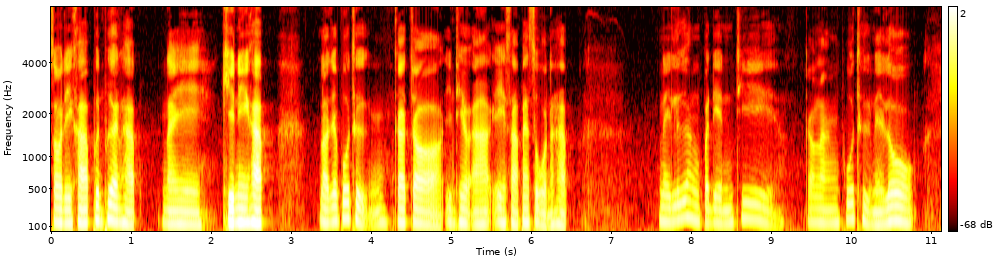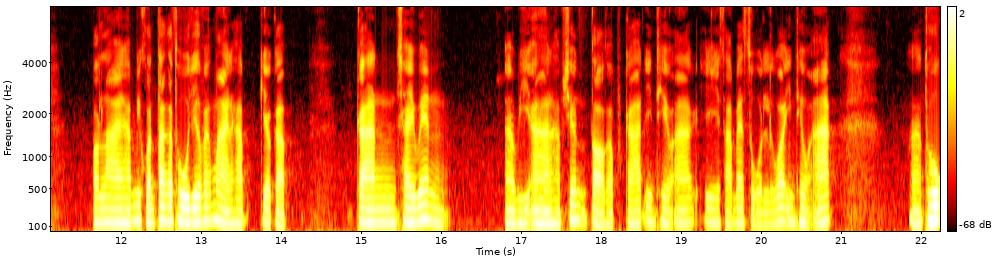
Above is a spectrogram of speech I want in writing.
สวัสดีครับเพื่อนๆครับ ในคลิปนี้ครับ เราจะพูดถึงการ์ดจอ Intel Arc A380 นะครับ ในเรื่องประเด็นที่กำลังพูดถึงในโลกออนไลน์ครับ มีคนตั้งกระทู้เยอะมากมายนะครับ เกี่ยวกับการใช้แว่น VR นะครับ เชื่อมต่อกับการ์ด Intel Arc A380 หรือว่า Intel Arc ทุก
